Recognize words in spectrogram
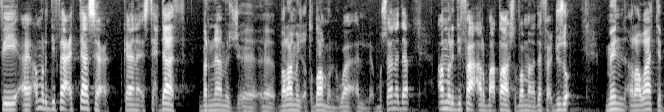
في آه، أمر الدفاع التاسع كان استحداث برنامج آه، آه، برامج التضامن والمساندة. أمر الدفاع 14 ضمن دفع جزء. من رواتب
